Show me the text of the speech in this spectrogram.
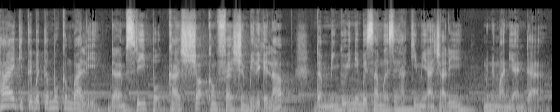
Hai, kita bertemu kembali dalam seri podcast Shock Confession Bilik Gelap dan minggu ini bersama saya Hakimi Achari menemani anda.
